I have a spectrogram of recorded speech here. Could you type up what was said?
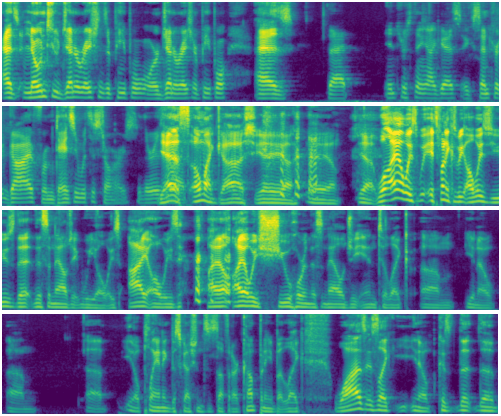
as known to generations of people or generation of people as that interesting, I guess, eccentric guy from Dancing with the Stars. So there is Yes. that. Oh my gosh. Yeah. Yeah. Yeah. yeah. Yeah. yeah. Well, I always. It's funny because we always use that this analogy. We always. I always. I I always shoehorn this analogy into like um you know um uh you know planning discussions and stuff at our company. But like Woz is like you know because the the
